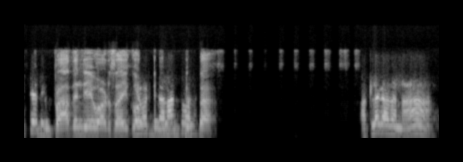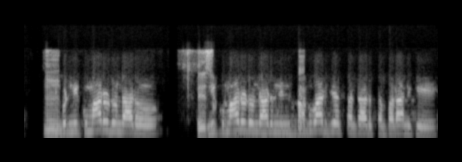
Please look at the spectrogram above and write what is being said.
ఇచ్చేది? నువ్వు ప్రార్థన చేయి వాడు సైకో అట్లా కాదన్నా. ఇప్పుడు నీ కుమారుడు ఈ నీ కుమారుడు ఉండాడు నిన్ను తిరుగుబాటు చేస్తుంటాడు చంపడానికి.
